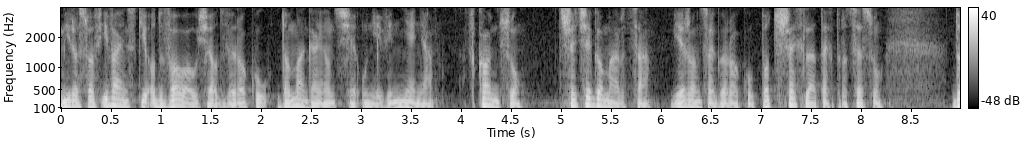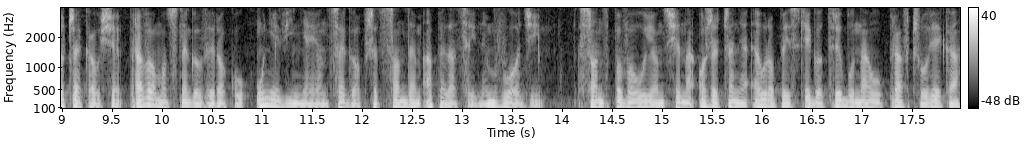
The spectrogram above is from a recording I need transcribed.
Mirosław Iwański odwołał się od wyroku, domagając się uniewinnienia. W końcu 3 marca bieżącego roku, po trzech latach procesu, doczekał się prawomocnego wyroku uniewinniającego przed sądem apelacyjnym w Łodzi. Sąd, powołując się na orzeczenia Europejskiego Trybunału Praw Człowieka,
